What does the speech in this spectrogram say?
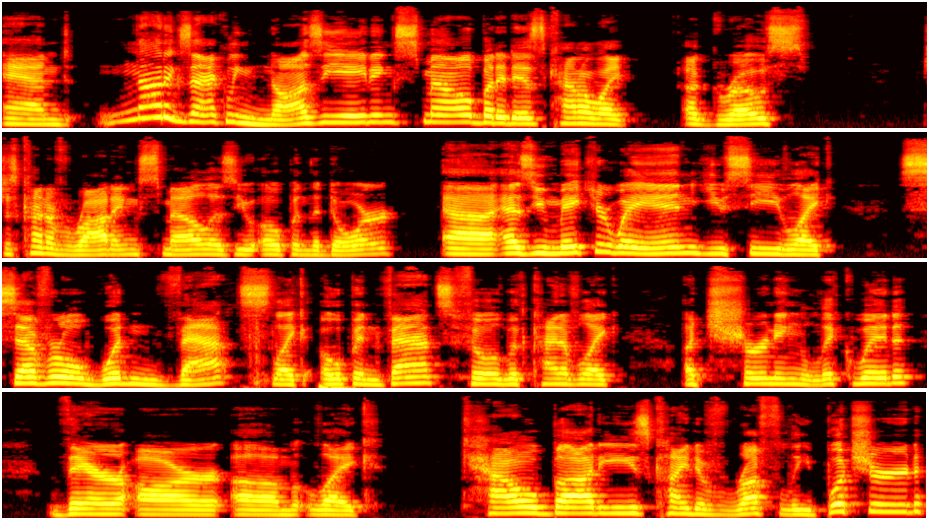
and not exactly nauseating smell, but it is kind of like a gross, just kind of rotting smell as you open the door. Uh, as you make your way in, you see like several wooden vats, like open vats filled with kind of like a churning liquid. There are um like cow bodies kind of roughly butchered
